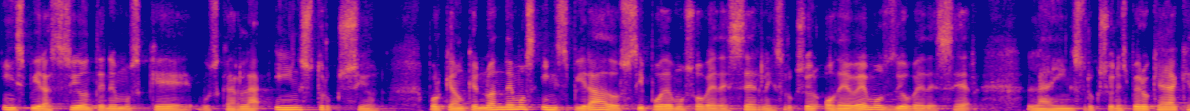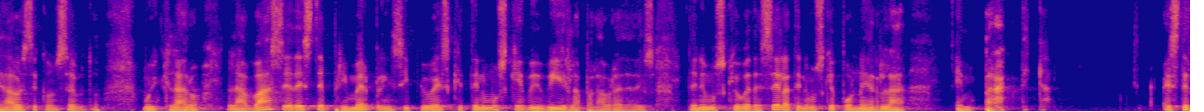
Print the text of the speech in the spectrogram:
inspiración tenemos que buscar la instrucción, porque aunque no andemos inspirados, sí podemos obedecer la instrucción o debemos de obedecer la instrucción. Espero que haya quedado este concepto muy claro. La base de este primer principio es que tenemos que vivir la palabra de Dios, tenemos que obedecerla, tenemos que ponerla en práctica. Este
